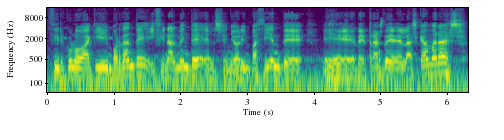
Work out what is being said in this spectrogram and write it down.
Círculo aquí importante y finalmente el señor impaciente eh, detrás de las cámaras,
